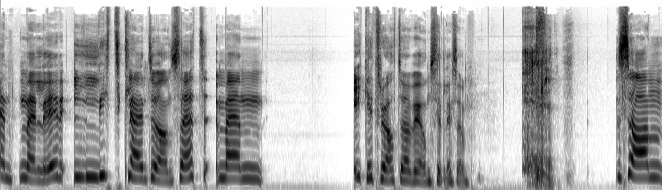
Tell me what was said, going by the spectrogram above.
Enten eller. Litt kleint uansett, men ikke tro at du er Beyoncé, liksom. Sånn,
